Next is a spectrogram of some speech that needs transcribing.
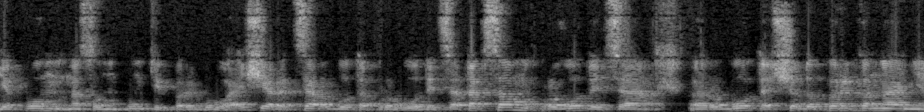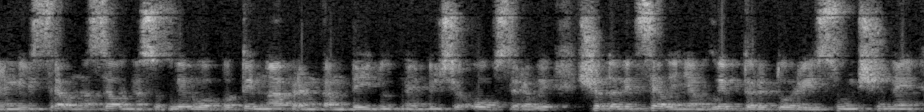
якому населеному пункті перебуває. Ще раз ця робота проводиться. Так само проводиться е, робота щодо переконання місцевого населення, особливо по тим напрямкам, де йдуть найбільше обстріли щодо відселення вглиб території Сумщини,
